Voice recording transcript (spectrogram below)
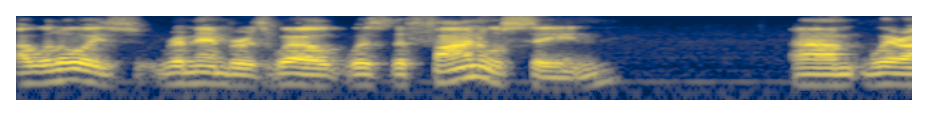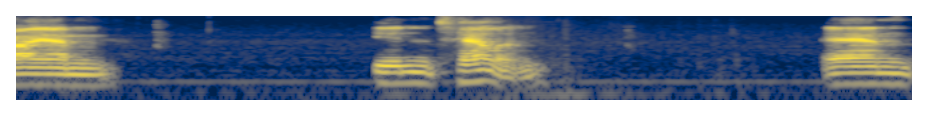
I will always remember as well was the final scene um, where I am in Talyn, and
